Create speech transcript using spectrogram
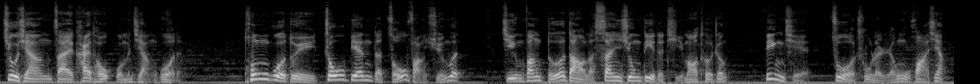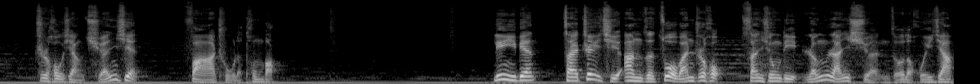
就像在开头我们讲过的，通过对周边的走访询问，警方得到了三兄弟的体貌特征，并且做出了人物画像，之后向全县发出了通报。另一边，在这起案子做完之后，三兄弟仍然选择了回家，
